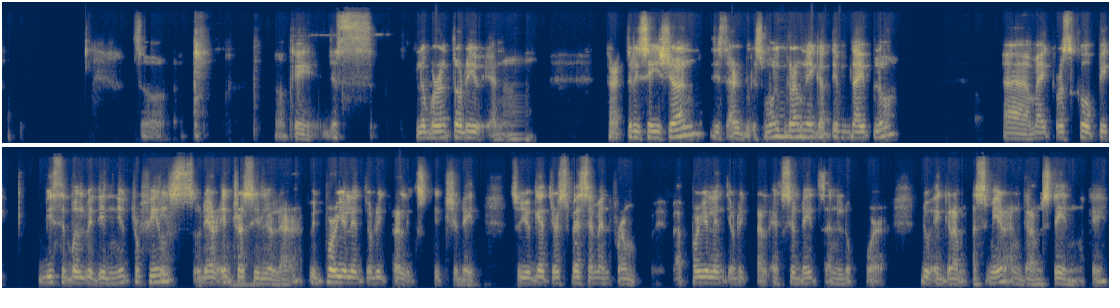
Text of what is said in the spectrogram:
So, okay, just laboratory ano, characterization. These are small gram-negative diplo, uh, microscopic visible within neutrophils. So they are intracellular with purulent urethral exudate. So you get your specimen from purulent urethral exudates and look for, do a gram a smear and gram stain, okay?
